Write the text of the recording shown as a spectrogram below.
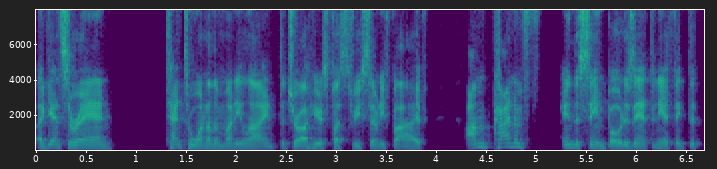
against Iran, 10 to 1 on the money line. The draw here is plus 375. I'm kind of in the same boat as Anthony. I think that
